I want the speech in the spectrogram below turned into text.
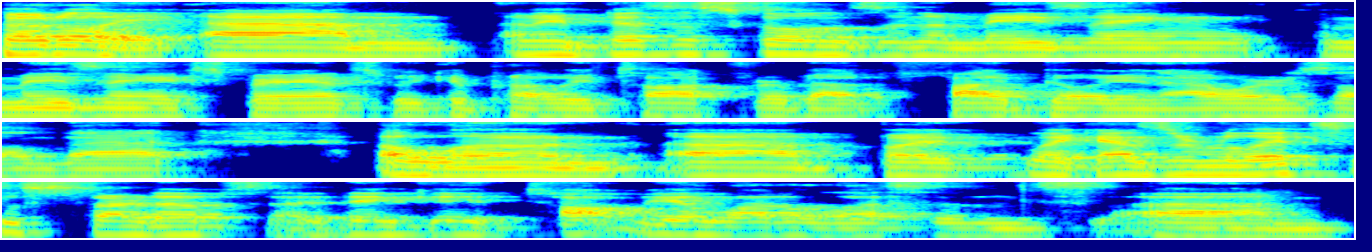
Totally. Um, I mean, business school is an amazing, amazing experience. We could probably talk for about five billion hours on that alone. Um, but like as it relates to startups, I think it taught me a lot of lessons. Um,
